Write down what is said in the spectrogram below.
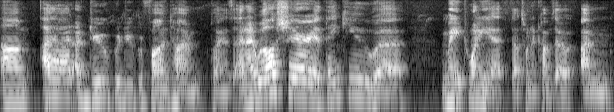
Um, I had a duper duper fun time playing this, and I will share it. Thank you, uh, May 20th. That's when it comes out. I'm.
